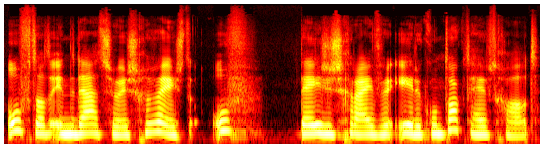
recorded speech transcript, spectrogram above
of dat inderdaad zo is geweest of deze schrijver eerder contact heeft gehad.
